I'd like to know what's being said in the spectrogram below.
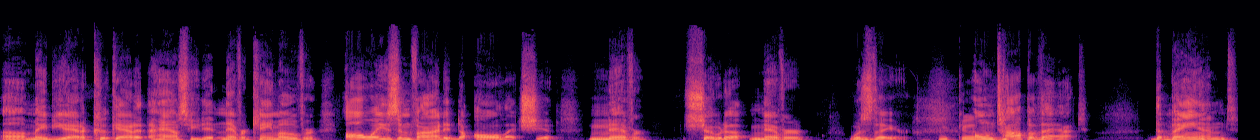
Uh, maybe you had a cookout at the house. He didn't never came over. Always invited to all that shit. Never showed up. Never was there. Okay. On top of that, the band,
